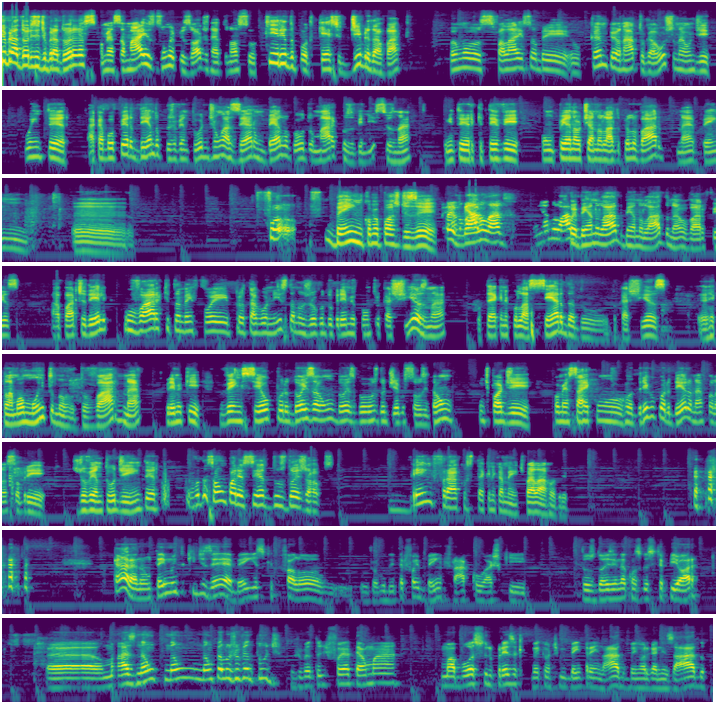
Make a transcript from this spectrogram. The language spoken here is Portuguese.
Dibradores e Dibradoras, começa mais um episódio né, do nosso querido podcast Dibre da Vaca. Vamos falar sobre o Campeonato Gaúcho, né, onde o Inter acabou perdendo para o Juventude de 1 a 0 um belo gol do Marcos Vinícius, né? O Inter que teve um pênalti anulado pelo VAR, né? Bem. Uh, foi bem, como eu posso dizer. Foi bem anulado. Bem anulado. Foi bem anulado, bem anulado, né? O VAR fez a parte dele. O VAR, que também foi protagonista no jogo do Grêmio contra o Caxias, né? O técnico Lacerda do, do Caxias eh, reclamou muito no, do VAR, né? O Grêmio que venceu por 2 a 1 um, dois gols do Diego Souza. Então, a gente pode começar com o Rodrigo Cordeiro, né? Falando sobre Juventude e Inter. Eu vou dar só um parecer dos dois jogos. Bem fracos tecnicamente. Vai lá, Rodrigo. Cara, não tem muito o que dizer, é bem isso que tu falou. O jogo do Inter foi bem fraco, acho que dos dois ainda conseguiu ser pior. Uh, mas não, não, não pelo Juventude. O Juventude foi até uma, uma boa surpresa, que vê que é um time bem treinado, bem organizado.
